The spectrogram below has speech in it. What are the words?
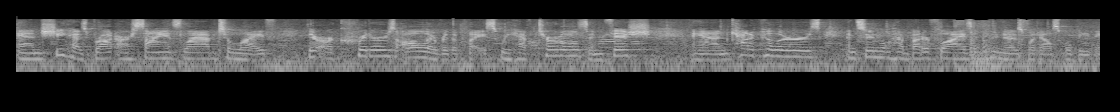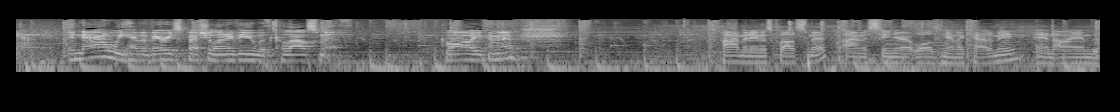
and she has brought our science lab to life. There are critters all over the place. We have turtles and fish and caterpillars, and soon we'll have butterflies, and who knows what else will be there. And now we have a very special interview with Kalal Smith. Kalal, are you coming in? Hi, my name is Klaus Smith. I'm a senior at Walsingham Academy, and I am the,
